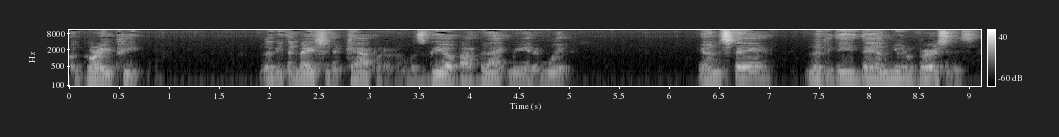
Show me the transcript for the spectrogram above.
A great people. Look at the nation of capital that was built by black men and women. You understand? Look at these damn universities.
